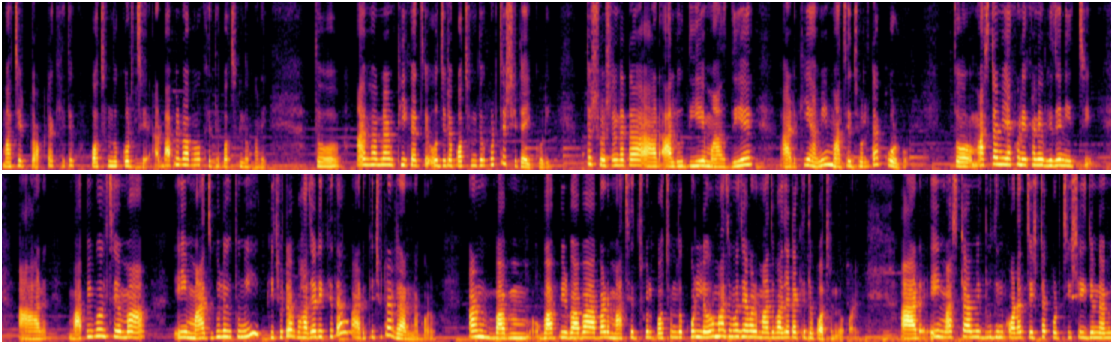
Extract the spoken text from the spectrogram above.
মাছের টকটা খেতে খুব পছন্দ করছে, আর বাপের বাবাও খেতে পছন্দ করে। তো আমি ভাবলাম, ঠিক আছে, ও যেটা পছন্দ করছে সেটাই করি। তো সজনে ডাঁটা আর আলু দিয়ে, মাছ দিয়ে আর কি আমি মাছের ঝোলটা করব। তো মাছটা আমি এখন এখানে ভেজে নিচ্ছি। আর বাপি বলছে, মা, এই মাছগুলো তুমি কিছুটা ভাজা রেখে দাও আর কিছুটা রান্না করো। কারণ বাপির বাবা আবার মাছের ঝোল পছন্দ করলেও মাঝে মাঝে আবার মাছ ভাজাটা খেতে পছন্দ করে। আর এই মাছটা আমি দুদিন করার চেষ্টা করছি, সেই জন্য আমি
